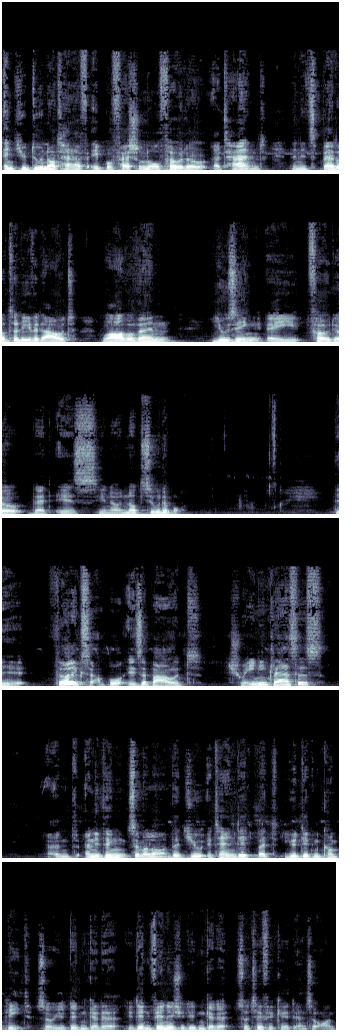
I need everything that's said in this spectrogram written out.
and you do not have a professional photo at hand, then it's better to leave it out rather than using a photo that is, you know, not suitable. The third example is about training classes and anything similar that you attended but you didn't complete. So you didn't get a, you didn't finish, you didn't get a certificate and so on.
